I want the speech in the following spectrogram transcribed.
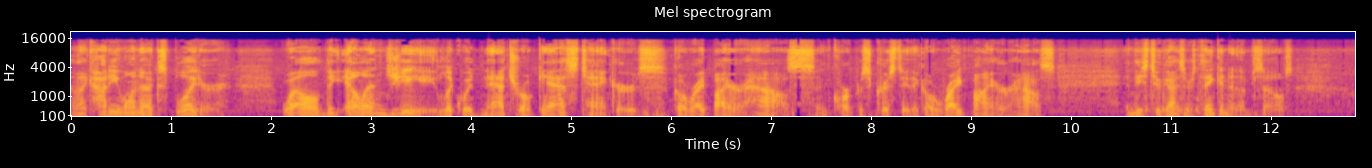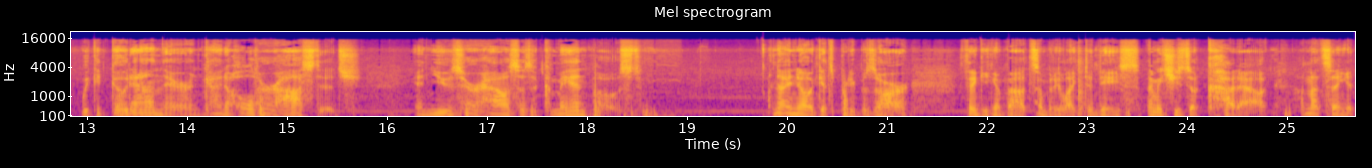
like, how do you want to exploit her? Well, the LNG, liquid natural gas tankers, go right by her house in Corpus Christi. They go right by her house. And these two guys are thinking to themselves, we could go down there and kind of hold her hostage and use her house as a command post. And I know it gets pretty bizarre thinking about somebody like Denise. I mean, she's a cutout. I'm not saying it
